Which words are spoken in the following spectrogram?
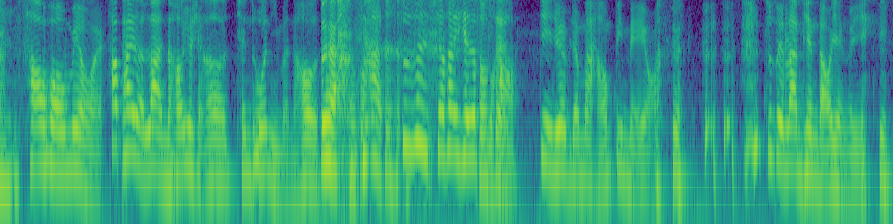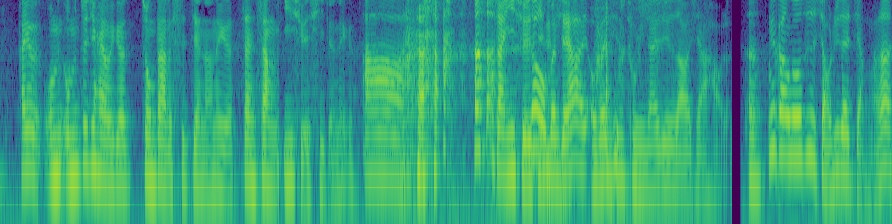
超荒谬哎！他拍的烂，然后又想要牵拖你们，然后对啊，我说啊，是不是加上一些的符号，电影就会比较慢？好像并没有，就这个烂片导演而已。还有我们我们最近还有一个重大的事件呢、那个站上医学系的那个啊，站医学系的那我们等一下，我们请楚宁来介绍一下好了。嗯，因为刚刚都是小绿在讲嘛，那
